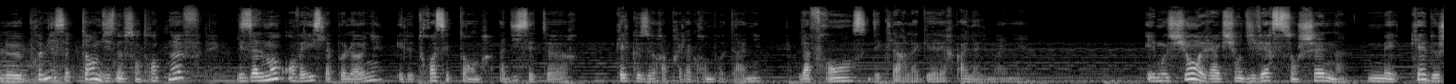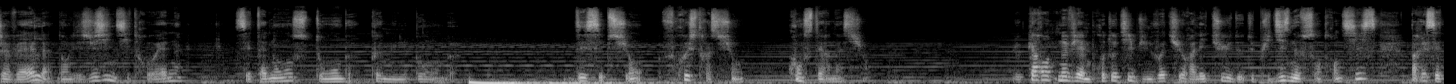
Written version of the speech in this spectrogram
Le 1er septembre 1939, les Allemands envahissent la Pologne et le 3 septembre à 17h, quelques heures après la Grande-Bretagne, la France déclare la guerre à l'Allemagne. Émotions et réactions diverses s'enchaînent, mais quai de Javel, dans les usines Citroën, cette annonce tombe comme une bombe. Déception, frustration, consternation. Le 49e prototype d'une voiture à l'étude depuis 1936 paraissait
